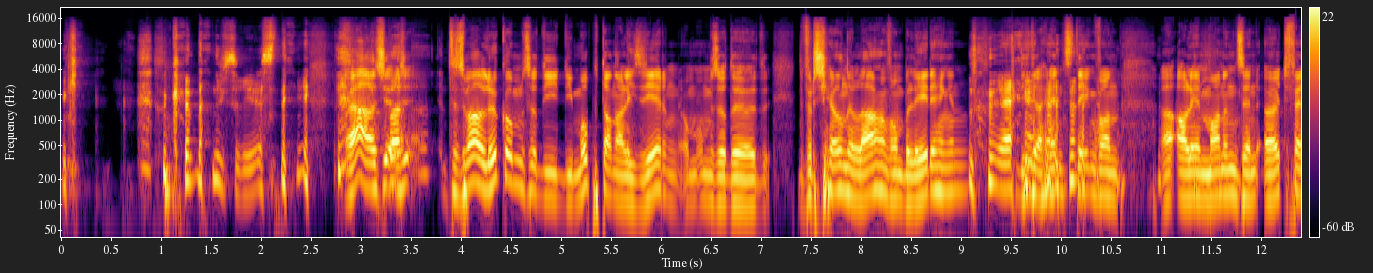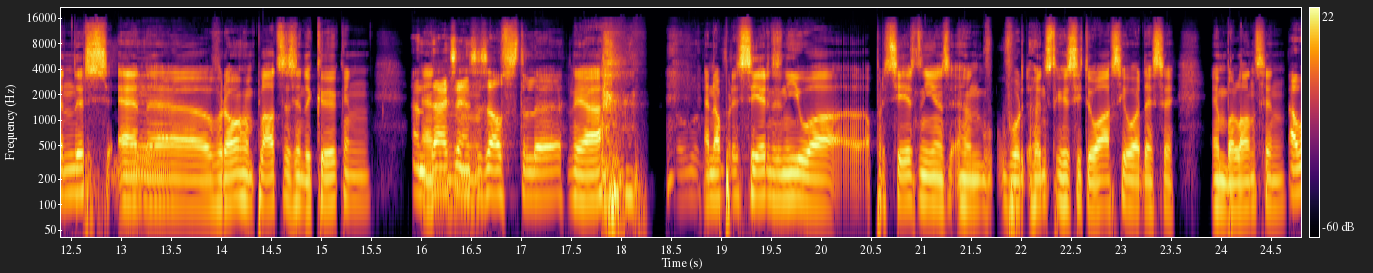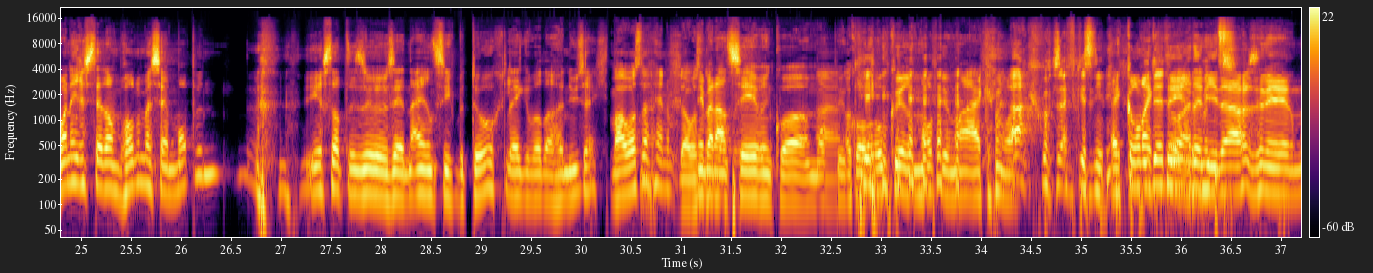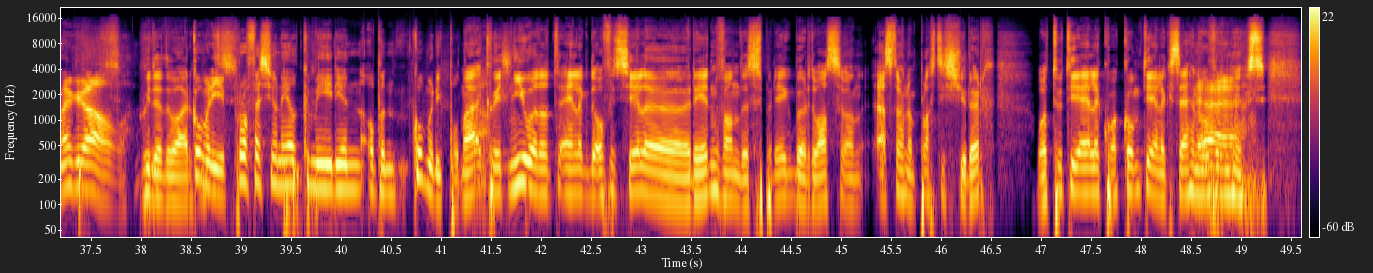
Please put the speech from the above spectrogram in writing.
We kunnen dat nu serieus nemen. Ja, als je- als je- Maar- het is wel leuk om zo die, die mop te analyseren, om, om zo de, de, de verschillende lagen van beledigingen die daarin steken van eh, alleen mannen zijn uitvinders en Ja. eh, vrouwen hun plaats is in de keuken. En, En- daar zijn ze zelfs te lui. Ja. En appreciëren ze niet, wat, appreciëren ze niet hun, hun voor gunstige situatie waar dat ze in balans zijn. En wanneer is hij dan begonnen met zijn moppen? Eerst had hij zo zijn ernstig betoog, lijkt wel dat je nu zegt. Maar was dat geen... Dat was Ik ben aan het zeven qua een mopje. Ah, Ik wou ook weer een mopje maken, maar... Ah, ik was even niet... Hij connecteerde niet, dames en heren. Dankjewel. Hoe dat waar Comedy, professioneel comedian op een comedy podcast. Maar ik weet niet wat het eigenlijk de officiële reden van de spreekbeurt was. Van, hij is toch een plastisch chirurg? Wat doet hij eigenlijk? Wat komt hij eigenlijk zeggen Ja, over ja.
